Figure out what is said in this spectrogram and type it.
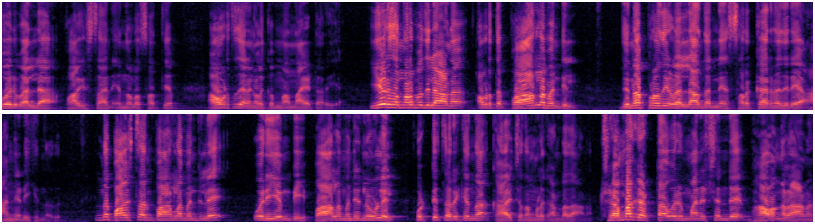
പോലുമല്ല പാകിസ്ഥാൻ എന്നുള്ള സത്യം അവിടുത്തെ ജനങ്ങൾക്കും നന്നായിട്ട് അറിയാം ഈ ഒരു സന്ദർഭത്തിലാണ് അവിടുത്തെ പാർലമെന്റിൽ ജനപ്രതിനിധികളെല്ലാം തന്നെ സർക്കാരിനെതിരെ ആഞ്ഞടിക്കുന്നത്. ഇന്ന് പാകിസ്ഥാൻ പാർലമെന്റിലെ ഒരു എം പി പാർലമെന്റിനുള്ളിൽ പൊട്ടിത്തെറിക്കുന്ന കാഴ്ച നമ്മൾ കണ്ടതാണ്. ക്ഷമകെട്ട ഒരു മനുഷ്യന്റെ ഭാവങ്ങളാണ്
